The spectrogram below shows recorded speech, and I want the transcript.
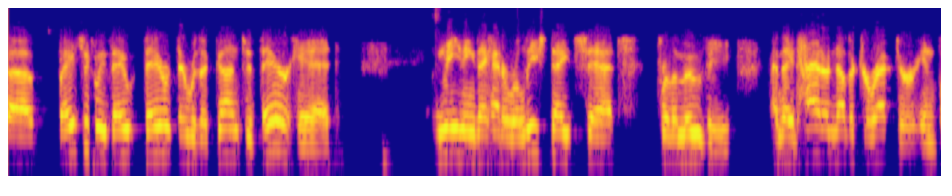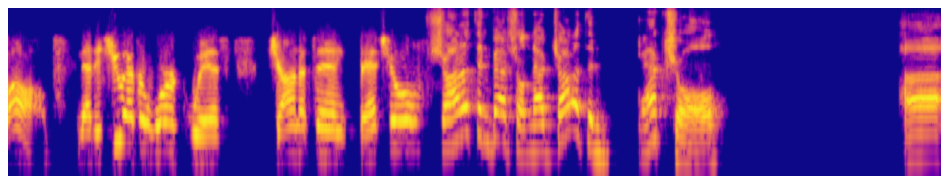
Uh, basically, they, they, there was a gun to their head, meaning they had a release date set for the movie and they'd had another director involved. Now, did you ever work with Jonathan Betuel? Jonathan Betuel. Now, Jonathan Betuel, uh,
